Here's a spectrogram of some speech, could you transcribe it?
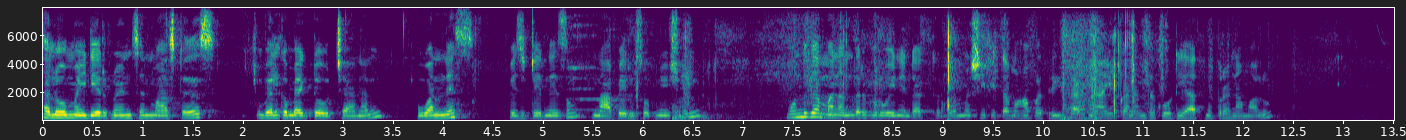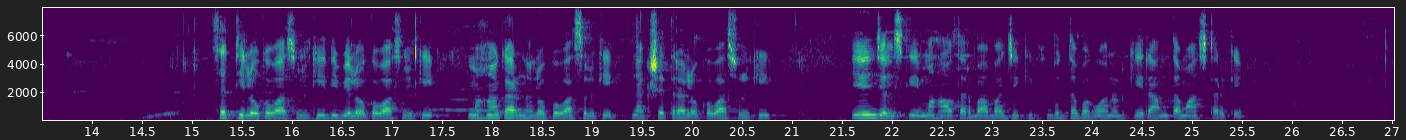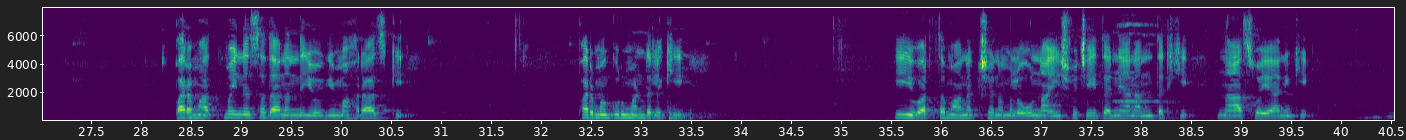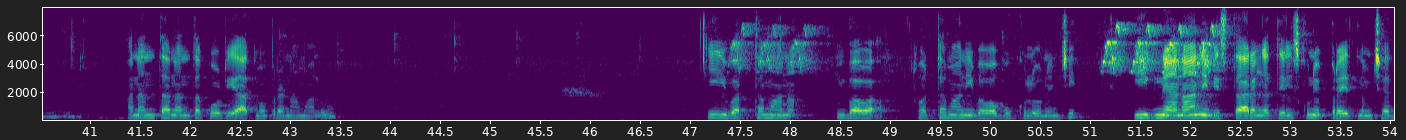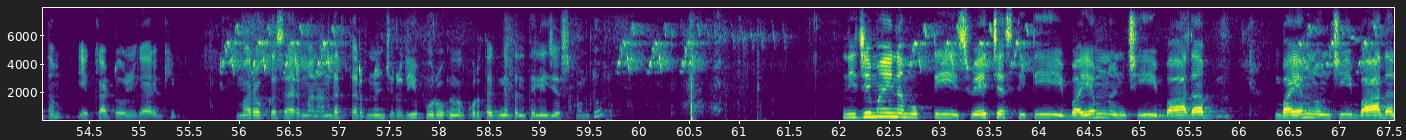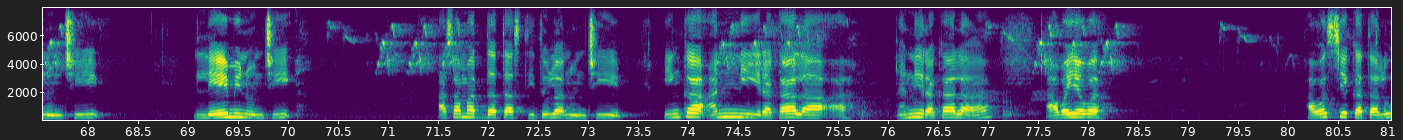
Hello my dear friends and masters welcome back to our channel oneness vegetarianism నా పేరు స్వప్నేశ్వరి. ముందుగా మనందరి గురువైన డాక్టర్ బ్రహ్మశ్రీ పిత మహాపత్రి సారిని ఆ యొక్క అనంతకోటి ఆత్మ ప్రణామాలు. సత్యలోకవాసులకి దివ్యలోకవాసులకి మహాకారణ లోకవాసులకి నక్షత్ర లోకవాసులకి ఏంజల్స్కి మహావతార్ బాబాజీకి బుద్ధ భగవానుడికి రామ్త మాస్టర్కి పరమాత్మైన సదానంద యోగి మహారాజ్కి పరమగురుమండలికి ఈ వర్తమాన క్షణంలో ఉన్న ఈశ్వ చైతన్యానంతటికి నా స్వయానికి అనంత అనంత కోటి ఆత్మ ప్రణామాలు. ఈ వర్తమాన భవ వర్తమాని భవ బుక్కులో నుంచి ఈ జ్ఞానాన్ని విస్తారంగా తెలుసుకునే ప్రయత్నం చేద్దాం. ఎక్కటోల్ గారికి మరొక్కసారి మన అందరి తరపు నుంచి హృదయపూర్వకంగా కృతజ్ఞతలు తెలియజేసుకుంటూ నిజమైన ముక్తి స్వేచ్ఛ స్థితి భయం నుంచి బాధ భయం నుంచి బాధ నుంచి లేమి నుంచి అసమర్థత స్థితుల నుంచి ఇంకా అన్ని రకాల అన్ని రకాల అవయవ ఆవశ్యకతలు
